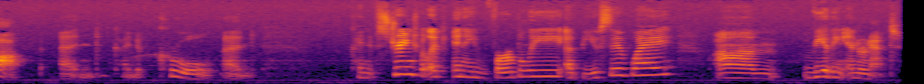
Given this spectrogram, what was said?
off and kind of cruel and kind of strange but like in a verbally abusive way um, via the internet.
